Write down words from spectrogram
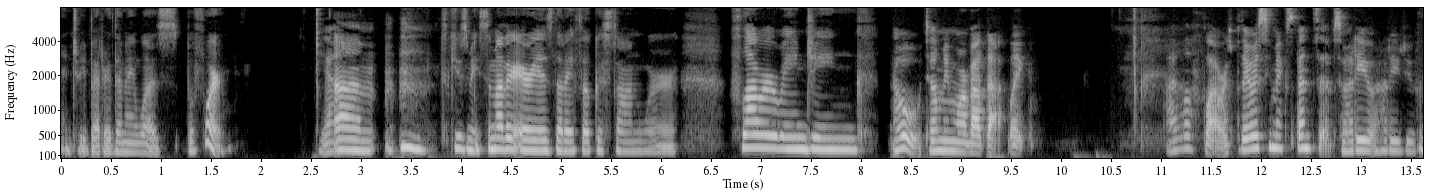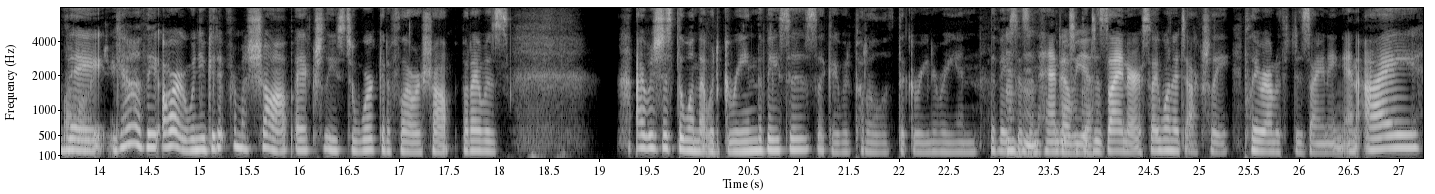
and to be better than I was before. Yeah. Um excuse me, some other areas that I focused on were flower arranging. oh, tell me more about that. Like, I love flowers, but they always seem expensive. So how do you how do you do flower They arranging? yeah, they are. When you get it from a shop, I actually used to work at a flower shop, but I was I was just the one that would green the vases. Like I would put all of the greenery in the vases Mhm. and hand it Oh, to yes. the designer. So I wanted to actually play around with designing. And I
